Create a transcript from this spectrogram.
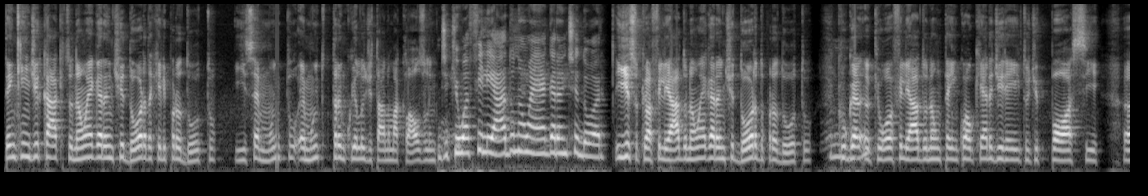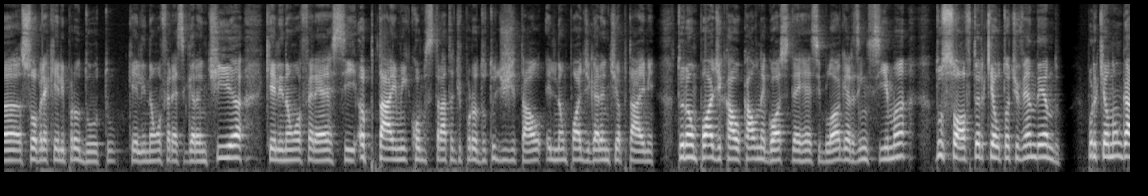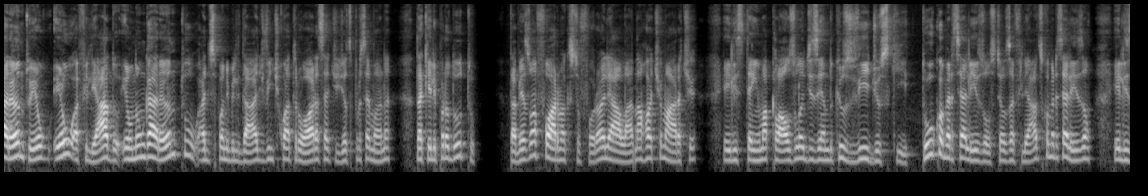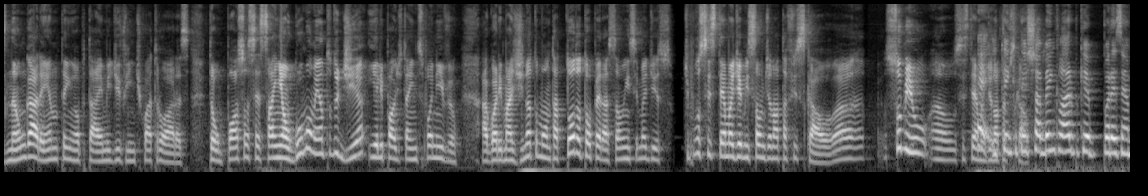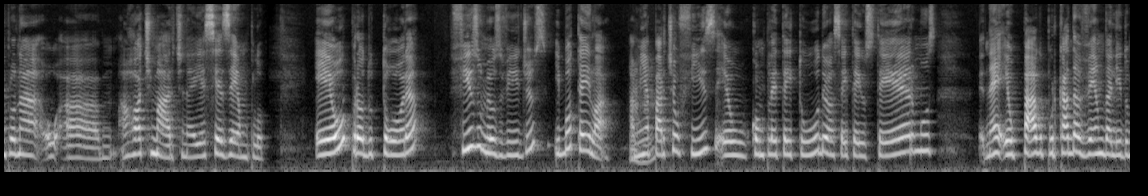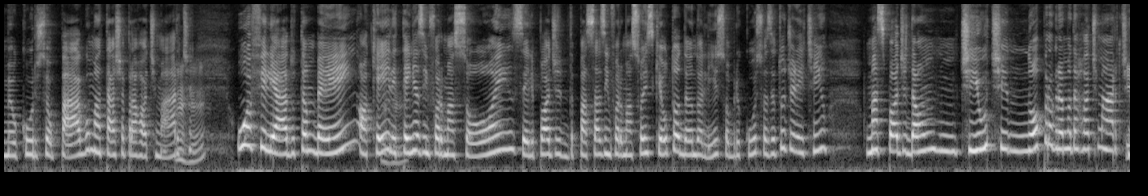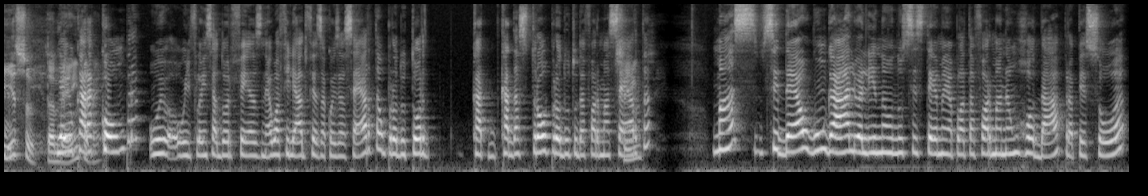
tem que indicar que tu não é garantidor daquele produto. E isso é muito, é muito tranquilo de estar numa cláusula. De que o afiliado não é garantidor. Isso, que o afiliado não é garantidor do produto, uhum. que, o, que, o, afiliado não tem qualquer direito de posse uh, sobre aquele produto, que ele não oferece garantia, que ele não oferece uptime, como se trata de produto digital, ele não pode garantir uptime. Tu não pode calcar o negócio da RS Bloggers em cima do software que eu tô te vendendo porque eu não garanto, eu, eu afiliado, eu não garanto a disponibilidade 24 horas, 7 dias por semana daquele produto. Da mesma forma que se tu for olhar lá na Hotmart, eles têm uma cláusula dizendo que os vídeos que tu comercializa ou os teus afiliados comercializam, eles não garantem uptime de 24 horas. Então posso acessar em algum momento do dia e ele pode estar indisponível. Agora imagina tu montar toda a tua operação em cima disso. Tipo o sistema de emissão de nota fiscal. Uh, sumiu uh, o sistema é, de nota fiscal. tem que deixar bem claro, porque, por exemplo, na a, a Hotmart, né, esse exemplo, eu, produtora, fiz os meus vídeos e botei lá. A uhum. minha parte eu fiz, eu completei tudo, eu aceitei os termos, né? Eu pago por cada venda ali do meu curso, eu pago uma taxa para Hotmart. Uhum. O afiliado também, ok, uhum. ele tem as informações, ele pode passar as informações que eu tô dando ali sobre o curso, fazer tudo direitinho, mas pode dar um, um tilt no programa da Hotmart. Né? Isso, também. E aí o cara também. compra, o, o influenciador fez, né? O afiliado fez a coisa certa, o produtor ca cadastrou o produto da forma certa. Sim. Mas se der algum galho ali no, no sistema e a plataforma não rodar para a pessoa,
